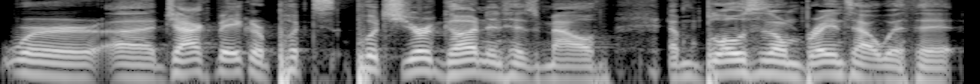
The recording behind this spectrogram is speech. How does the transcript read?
where uh, Jack Baker puts puts your gun in his mouth and blows his own brains out with it,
